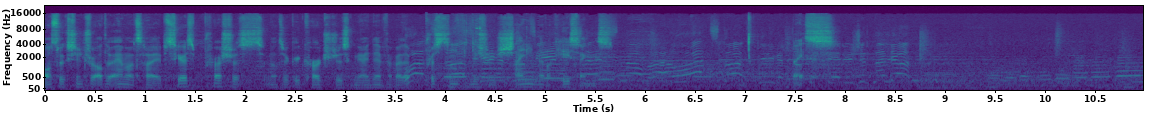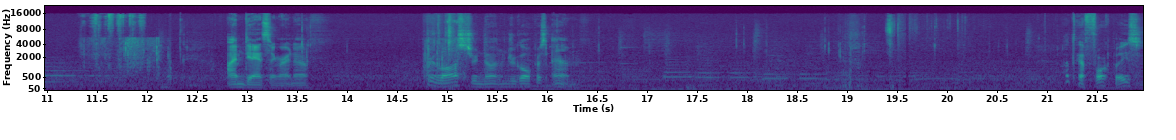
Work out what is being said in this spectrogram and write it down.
Also exchange for other ammo types. Scarce and precious military-grade cartridges can be identified by their pristine condition shiny metal casings. Nice. I'm dancing right now. You're lost, you're not under goal, press M. I'll take a fork, please.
